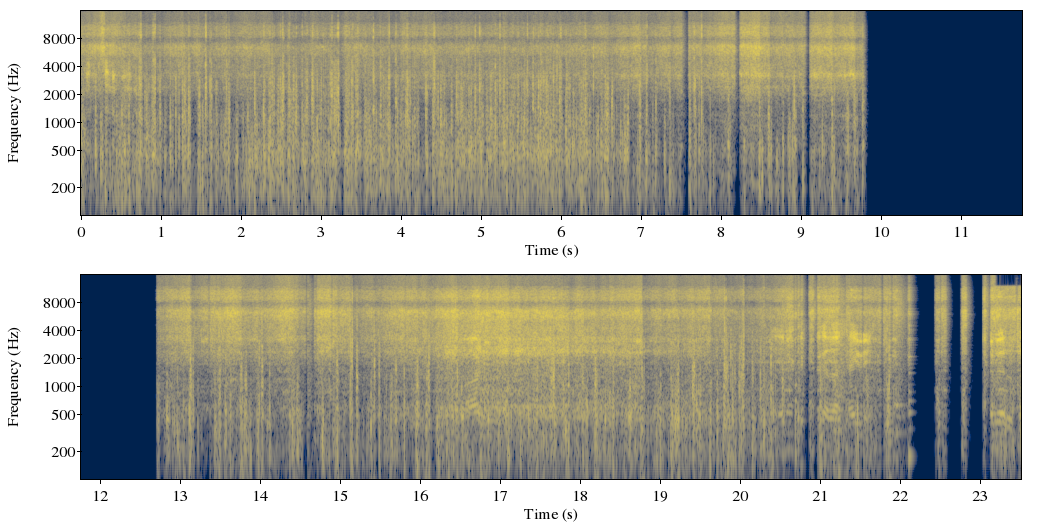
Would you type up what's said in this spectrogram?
పచ్చని పైరు. వాడు. నేను చెప్పాను కదా హైవే హైవే రూట్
